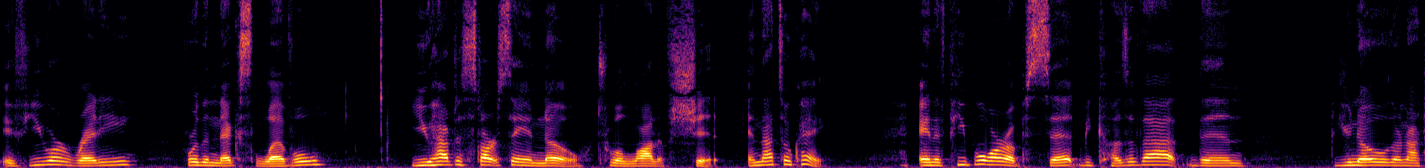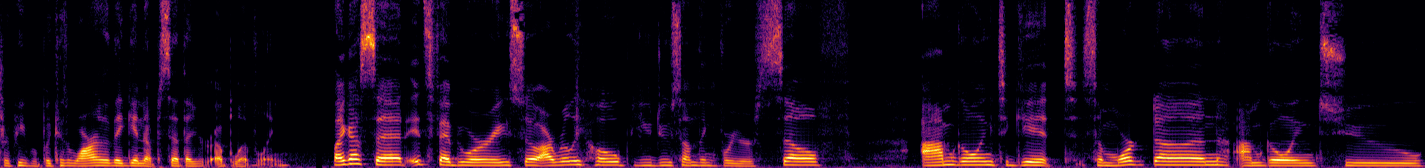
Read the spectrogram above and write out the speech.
If you are ready for the next level, you have to start saying no to a lot of shit. And that's okay. And if people are upset because of that, then you know they're not your people because why are they getting upset that you're up leveling? Like I said, it's February, so I really hope you do something for yourself. I'm going to get some work done. I'm going to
